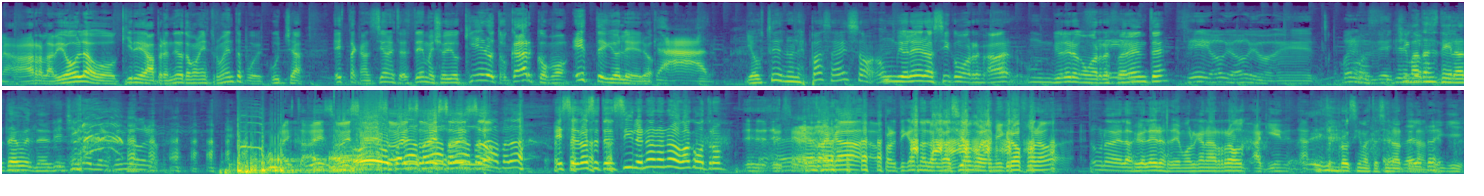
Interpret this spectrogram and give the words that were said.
agarra la viola o quiere aprender a tocar un instrumento porque escucha esta canción, este tema, y yo digo, quiero tocar como este violero. Claro. ¿Y a ustedes no les pasa eso? Un violero así como, a ver, un violero como referente. Sí, obvio, obvio. eh, bueno, Si de te chico, mataste, te de vuelta. de chico, por ejemplo, bueno, Ahí está, eso, eso, Oh, eso, pará, eso, pará, eso, pará, eso. pará, pará. Es el brazo extensible. No, no, no, va como otro. Eh, eh, Está acá practicando la ocasión con el micrófono. Uno de los violeros de Morgana Rock aquí en esta próxima estación Artelante.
